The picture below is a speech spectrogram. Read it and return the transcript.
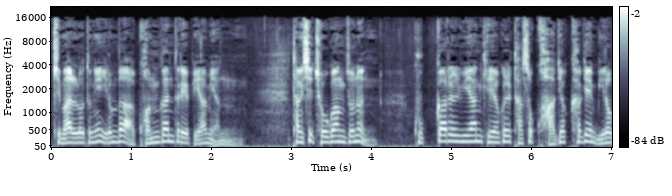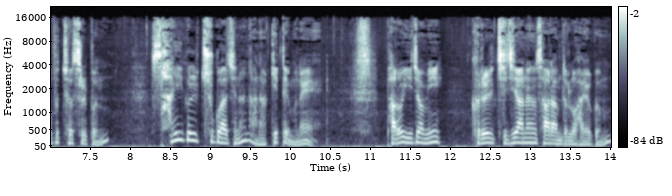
김한로 등의 이른바 권관들에 비하면 당시 조광조는 국가를 위한 개혁을 다소 과격하게 밀어붙였을 뿐 사익을 추구하지는 않았기 때문에 바로 이 점이 그를 지지하는 사람들로 하여금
